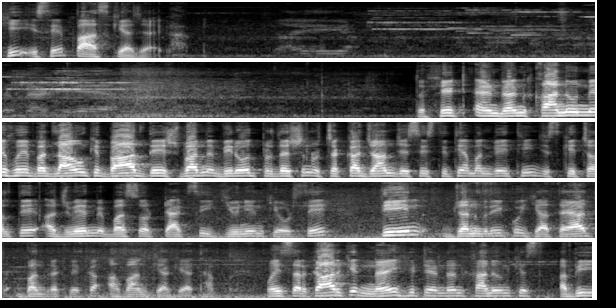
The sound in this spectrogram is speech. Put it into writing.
ही इसे पास किया जाएगा। तो हिट एंड रन कानून में हुए बदलावों के बाद देश भर में विरोध, प्रदर्शन और चक्का जाम जैसी स्थितियाँ बन गई थीं, जिसके चलते अजमेर में बस और टैक्सी यूनियन की ओर से तीन जनवरी को यातायात बंद रखने का आह्वान किया गया था। वहीं सरकार के नए हिट एंड रन कानून के अभी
